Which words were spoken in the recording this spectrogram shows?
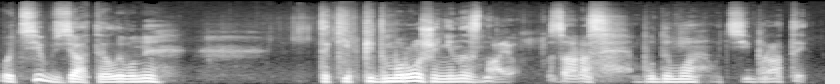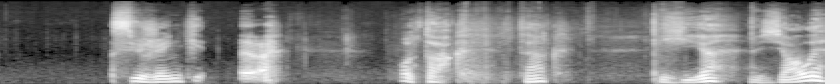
Оці взяти, але вони такі підморожені, не знаю. Зараз будемо оці брати свіженькі. Отак. Так. Є, взяли.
